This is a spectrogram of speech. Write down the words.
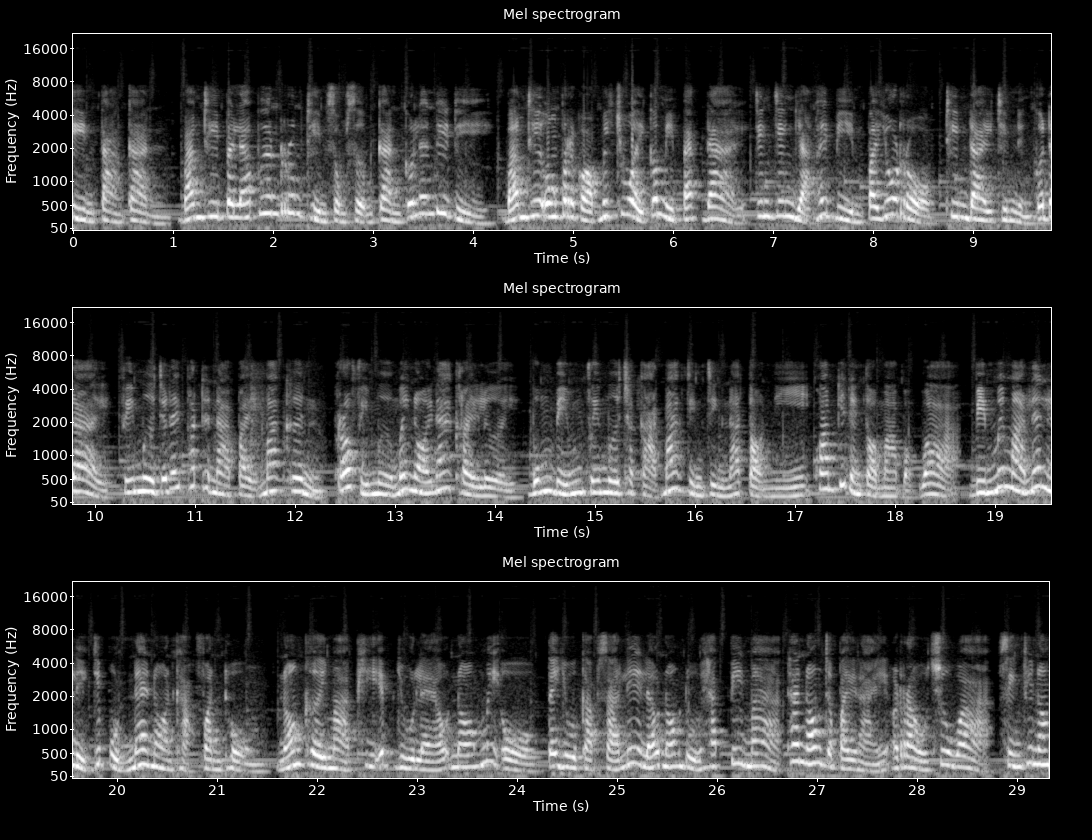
ทีมต่างกัน บางทีไปแล้วเพื่อนร่วมทีมส่งเสริมกันก็เล่นได้ดี บางทีองค์ประกอบไม่ช่วยก็มีแบ็คได้ จริง ๆ อยากให้บีมไปยุโรป ทีมใดทีมหนึ่งก็ได้ ฝีมือจะได้พัฒนาไปมากขึ้น เพราะฝีมือไม่น้อยหน้าใครเลย บุ้มบิมฝีมือฉกาจมากจริง ๆ นะตอนนี้ ความคิดเห็นต่อมาบอกว่า บิมไม่มาเล่นลีกญี่ปุ่นแน่นอนค่ะฟันธงน้องเคยมา PFU แล้วน้องไม่โอ แต่อยู่กับสาลี่แล้วน้องดูแฮปปี้มาก ถ้าน้องจะไปไหน เราเชื่อว่า สิ่งที่น้อง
